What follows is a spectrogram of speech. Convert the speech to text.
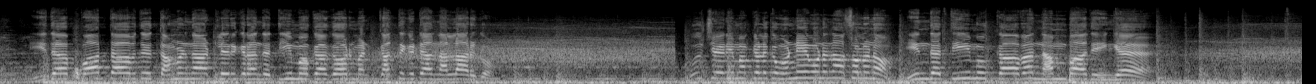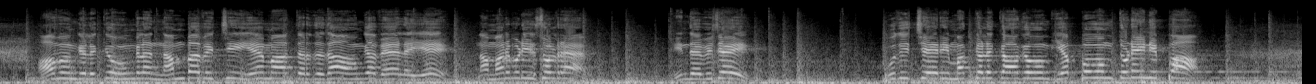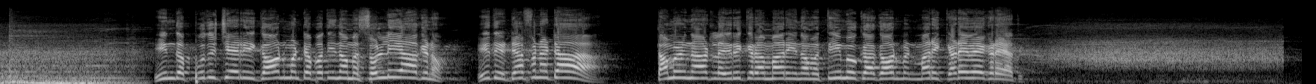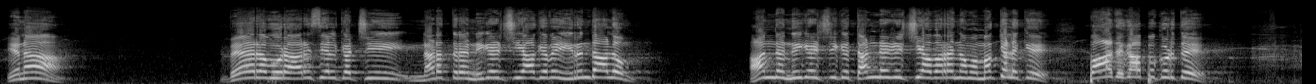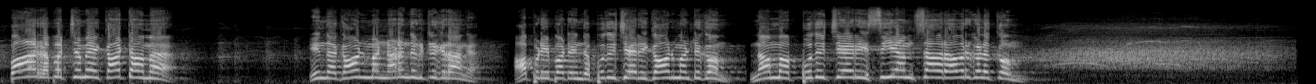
இத பார்த்தாவது தமிழ்நாட்டில் இருக்கிற அந்த திமுக கவர்மெண்ட் கத்துக்கிட்டா நல்லா இருக்கும். புதுச்சேரி மக்களுக்கு ஒன்னே ஒண்ணு தான் சொல்லணும். இந்த திமுகவை நம்பாதீங்க. அவங்களுக்கு உங்களை நம்ப வச்சு ஏமாத்துறது தான் அவங்க வேலையே. நான் மறுபடியும் சொல்றேன். இந்த விஜய் புதுச்சேரி மக்களுக்காகவும் எப்பவும் துணை நிற்பான். இந்த புதுச்சேரி கவர்மெண்ட்டை பத்தி நம்ம சொல்லியே ஆகணும். இது டெஃபினட்டா தமிழ்நாட்டில் இருக்கிற மாதிரி நம்ம திமுக கவர்மெண்ட் மாதிரி கிடையவே கிடையாது. ஏன்னா வேற ஒரு அரசியல் கட்சி நடத்துற நிகழ்ச்சியாகவே இருந்தாலும் அந்த நிகழ்ச்சிக்கு தன்னெழுச்சியா வர நம்ம மக்களுக்கு பாதுகாப்பு கொடுத்து பாரபட்சமே காட்டாம இந்த கவர்மெண்ட் நடந்துகிட்டு இருக்கிறாங்க. அப்படிப்பட்ட இந்த புதுச்சேரி கவர்மெண்ட்டுக்கும் நம்ம புதுச்சேரி சிஎம் சார் அவர்களுக்கும்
